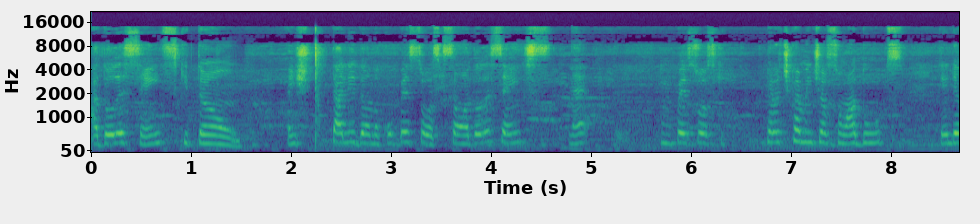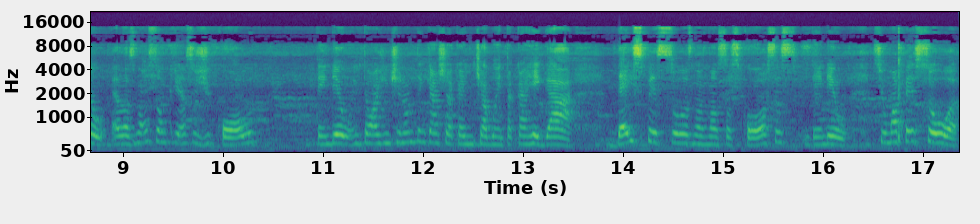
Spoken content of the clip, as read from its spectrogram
adolescentes que estão a gente está lidando com pessoas que são adolescentes, né? com pessoas que praticamente já são adultos, entendeu? Elas não são crianças de colo, entendeu? Então a gente não tem que achar que a gente aguenta carregar 10 pessoas nas nossas costas, entendeu? Se uma pessoa,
